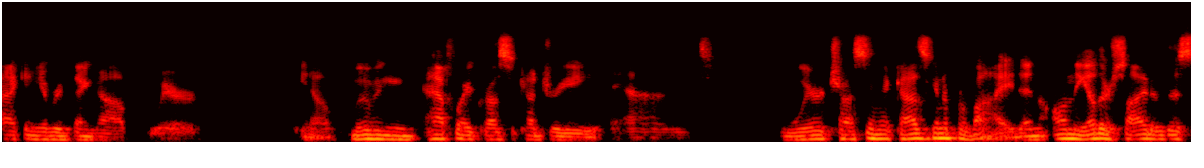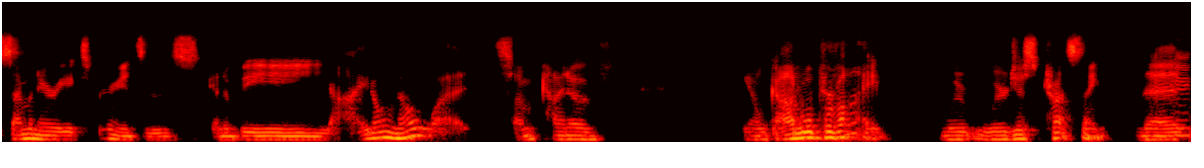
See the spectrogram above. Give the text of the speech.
packing everything up, we're, you know, moving halfway across the country, and we're trusting that God's going to provide. And on the other side of this seminary experience is going to be, I don't know what, some kind of you know god will provide we're, we're just trusting that mm-hmm.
